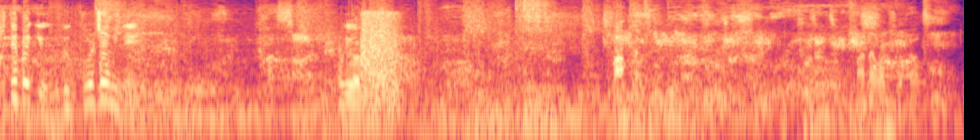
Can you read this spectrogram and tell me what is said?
피드백이 은근 꿀잼이네. 어디 갔어? 아! 만화가 보네.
